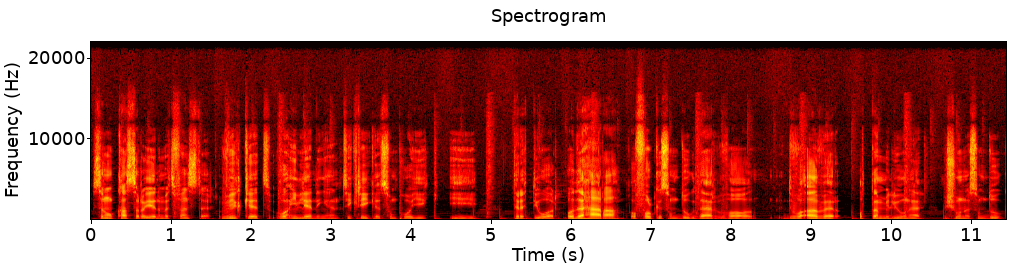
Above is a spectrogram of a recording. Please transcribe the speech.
Sen de kastade dem genom ett fönster, vilket var inledningen till kriget som pågick i 30 år. Och det här, äh, och folket som dog där var, det var över 8 miljoner personer som dog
